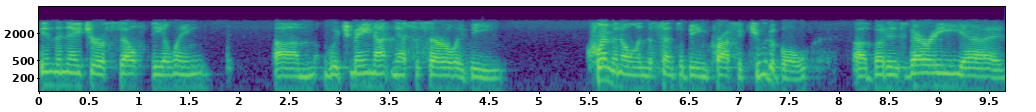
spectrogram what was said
in the nature of self-dealing, um, which may not necessarily be criminal in the sense of being prosecutable, but is very uh,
